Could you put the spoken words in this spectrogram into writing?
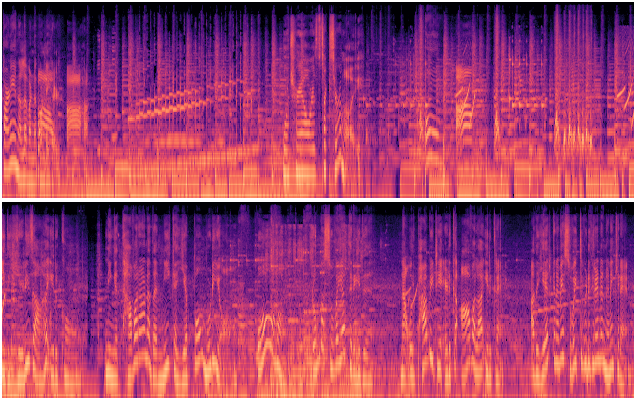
பழைய நல்ல வண்ண கொண்டைகள். ஆஹா. ஓ இது எளிதாக இருக்கும். நீங்க தவறானதை நீக்க எப்போ முடியும். ஓ ரொம்ப சுவையா தெரியுது. நான் ஒரு பாபிட்டியை எடுக்க ஆவலா இருக்கிறேன். அதை ஏற்கனவே சுவைத்து விடுகிறேன்னு நினைக்கிறேன்.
